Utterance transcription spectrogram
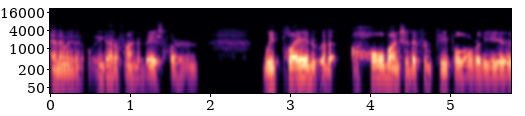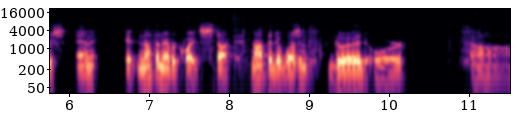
and then we thought we got to find a bass player. And we played with a whole bunch of different people over the years, and it, it nothing ever quite stuck. Not that it wasn't good or uh,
